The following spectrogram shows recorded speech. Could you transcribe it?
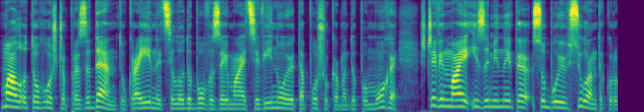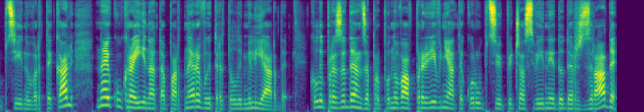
Мало того, що президент України цілодобово займається війною та пошуками допомоги, ще він має і замінити собою всю антикорупційну вертикаль, на яку країна та партнери витратили мільярди. Коли президент запропонував прирівняти корупцію під час війни до держзради,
